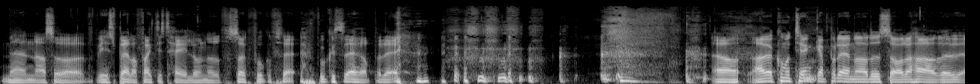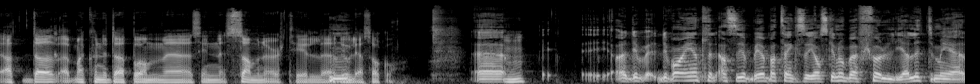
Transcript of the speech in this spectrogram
Men alltså, vi spelar faktiskt Halo nu. Försök fokusera, fokusera på det. ja, jag kommer att tänka på det när du sa det här att, dö, att man kunde döpa om eh, sin summoner till mm. roliga saker. Mm. Det, det, var egentligen, alltså jag, jag, bara tänker så, jag ska nog börja följa lite mer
